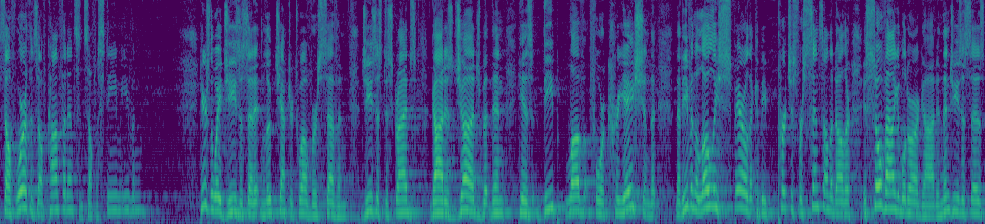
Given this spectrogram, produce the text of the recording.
self worth and self confidence and self esteem, even. Here's the way Jesus said it in Luke chapter 12, verse 7. Jesus describes God as judge, but then his deep love for creation that, that even the lowly sparrow that could be purchased for cents on the dollar is so valuable to our God. And then Jesus says,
